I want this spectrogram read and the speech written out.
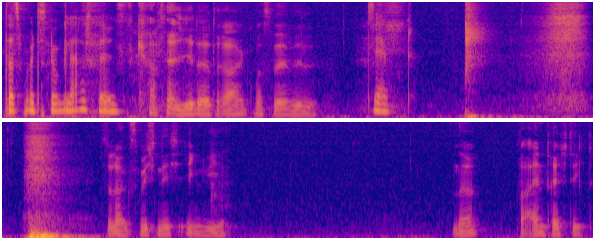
das wollte ich nur klarstellen. Kann ja jeder tragen, was er will. Sehr gut. Solange es mich nicht irgendwie ne, beeinträchtigt.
